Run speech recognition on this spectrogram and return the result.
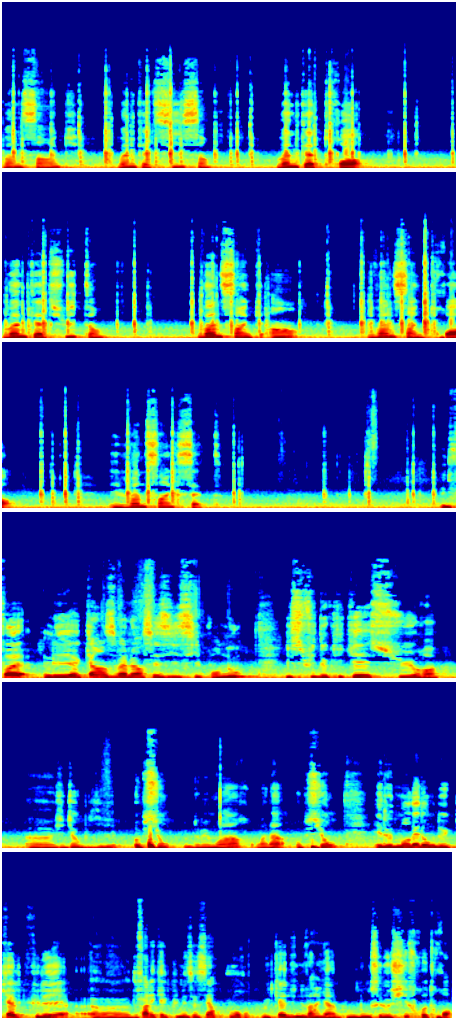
25, 24,6, 24,3, 24,8, 25,1, 25,3 et 25,7. Une fois les 15 valeurs saisies ici pour nous, il suffit de cliquer sur, euh, j'ai déjà oublié, option de mémoire, voilà, option, et de demander donc de calculer, euh, de faire les calculs nécessaires pour le cas d'une variable. Donc c'est le chiffre 3.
